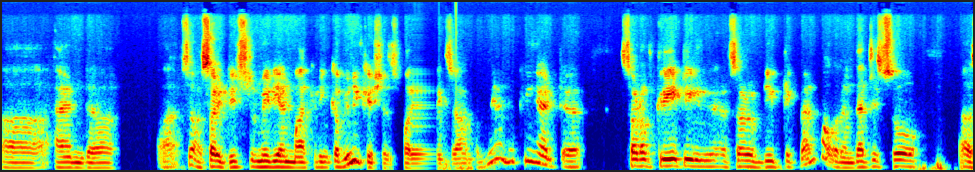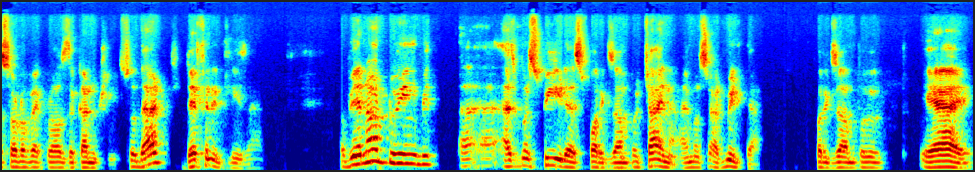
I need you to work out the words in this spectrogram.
uh, and uh, so, sorry, digital media and marketing communications, for example. We are looking at uh, sort of creating uh, sort of deep tech manpower, and that is so uh, sort of across the country. So that definitely is that. We are not doing with uh, as much speed as, for example, China. I must admit that. For example, AI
